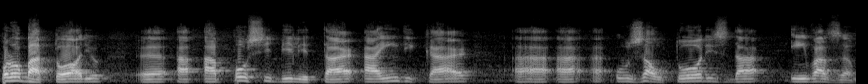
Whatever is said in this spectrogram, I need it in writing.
probatório eh, a, a, possibilitar, a indicar a, a, os autores da invasão.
